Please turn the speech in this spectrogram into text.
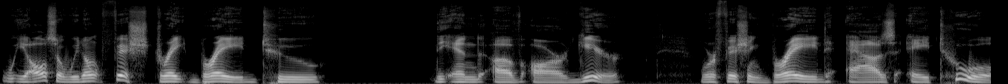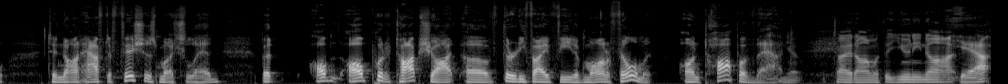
we also we don't fish straight braid to the end of our gear. We're fishing braid as a tool to not have to fish as much lead, but I'll I'll put a top shot of 35 feet of monofilament on top of that. Yep. Tie it on with a uni knot. Yeah,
